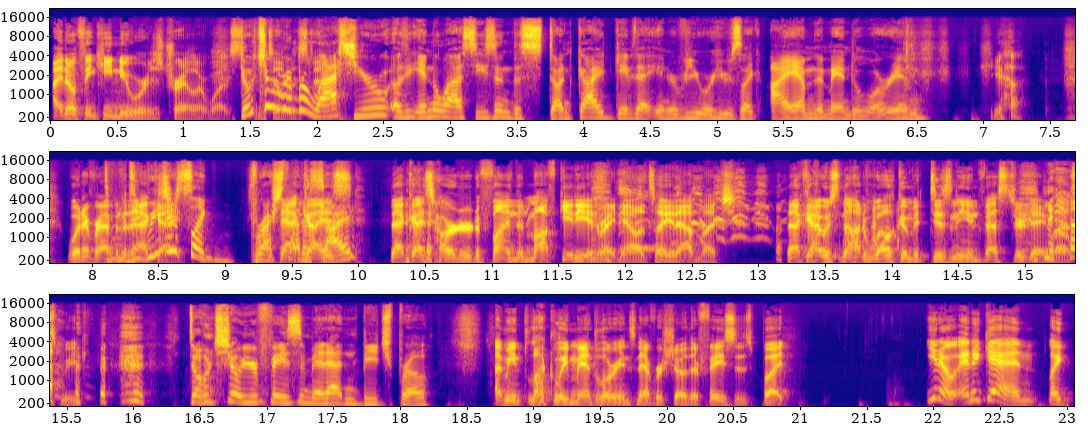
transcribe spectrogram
I don't think he knew where his trailer was. Don't you remember last year, at the end of last season, the stunt guy gave that interview where he was like, "I am the Mandalorian." Yeah. Whatever happened to that? Guy? Did we guy? just like brush that, that aside? That guy's harder to find than Moff Gideon right now. I'll tell you that much. That guy was not welcome at Disney Investor Day last week. Don't show your face in Manhattan Beach, bro. I mean, luckily Mandalorians never show their faces, but you know, and again, like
